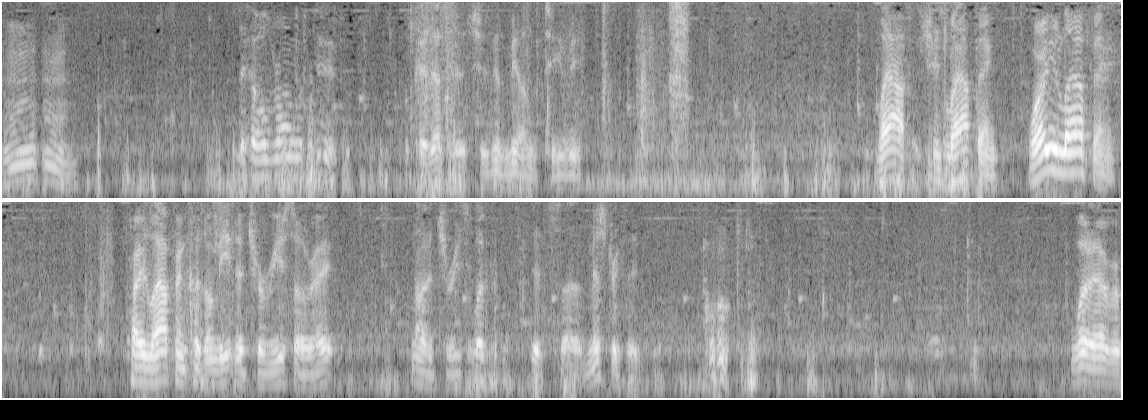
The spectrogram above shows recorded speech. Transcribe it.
Mm-mm. What the hell's wrong with you? Okay, that's it. She's going to be on the TV. Laugh. She's laughing. Why are you laughing? Probably laughing because I'm eating a chorizo, right? It's not a chorizo. Look, it's a mystery food. Whatever.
